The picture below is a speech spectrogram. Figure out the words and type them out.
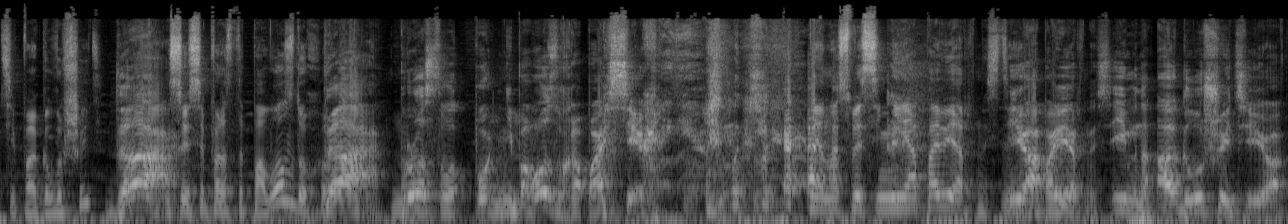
Типа оглушить? Да. В смысле, просто по воздуху? Да, ну. просто вот по, не по воздуху, а по осе, конечно же. Не, ну в смысле не о поверхности. Не о поверхности, именно оглушить ее.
